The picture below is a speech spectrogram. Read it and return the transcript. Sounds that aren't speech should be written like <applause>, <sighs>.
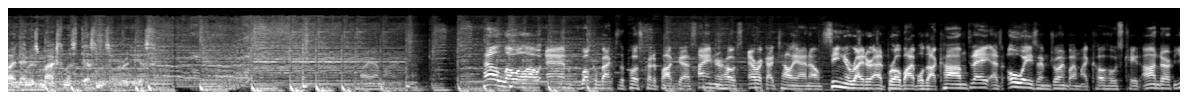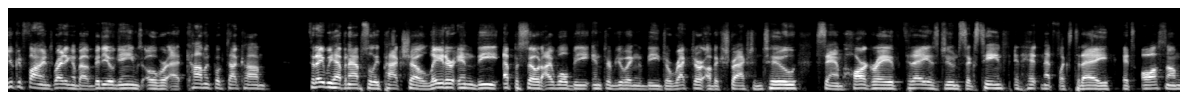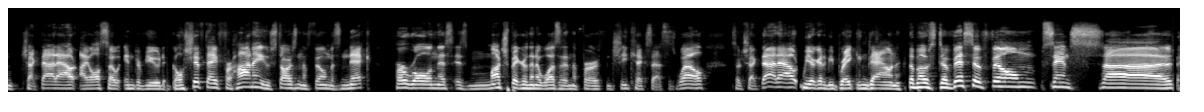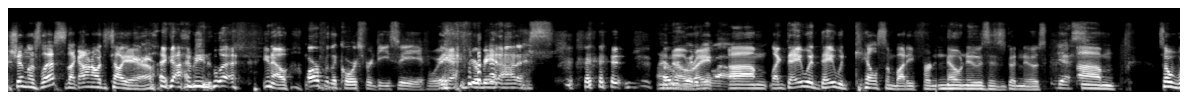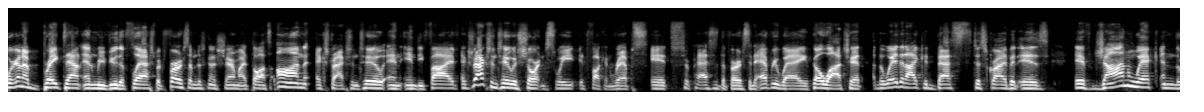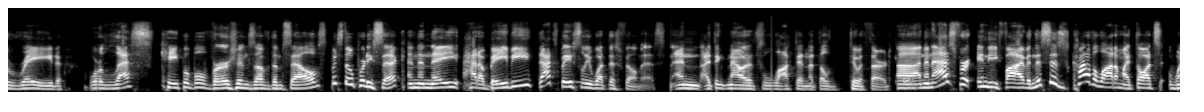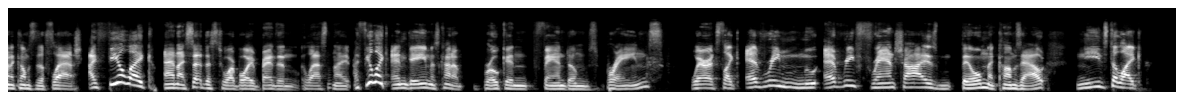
My name is Maximus Decimus Meridius. I am Iron Man. Hello, hello, and welcome back to the Post Credit Podcast. I am your host, Eric Italiano, senior writer at BroBible.com. Today, as always, I'm joined by my co host, Cade Onder. You can find writing about video games over at comicbook.com. Today, we have an absolutely packed show. Later in the episode, I will be interviewing the director of Extraction 2, Sam Hargrave. Today is June 16th. It hit Netflix today. It's awesome. Check that out. I also interviewed Golshifteh Farahani, who stars in the film as Nik. Her role in this is much bigger than it was in the first, and she kicks ass as well. So check that out. We are going to be breaking down the most divisive film since uh, Schindler's List. Like I don't know what to tell you here. <laughs> Like I mean, what you know, Par for the course for DC, if we Yeah. if you're being honest. <laughs> I know, right? Um, like they would they would kill somebody for no news is good news. yes. Um, so we're gonna break down and review the Flash, but first I'm just gonna share my thoughts on Extraction 2 and Indy 5. Extraction 2 is short and sweet. It fucking rips. It surpasses the first in every way. Go watch it. The way that I could best describe it is if John Wick and the Raid were less capable versions of themselves, but still pretty sick. And then they had a baby. That's basically what this film is. And I think now it's locked in that they'll do a third. Uh, and then as for Indy 5, and this is kind of a lot of my thoughts when it comes to The Flash, I feel like, and I said this to our boy Brandon last night, I feel like Endgame has kind of broken fandom's brains. Where it's like every mo- every franchise film that comes out needs to like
